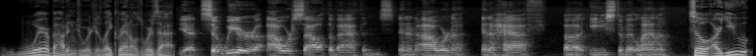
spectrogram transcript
where about in Georgia? Lake Reynolds, where's that? Yeah. So we are an hour south of Athens and an hour and a, and a half uh, east of Atlanta. So are you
